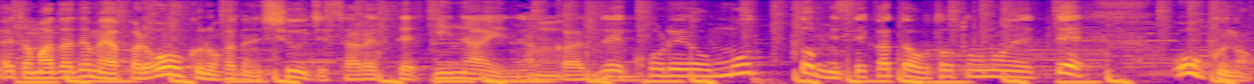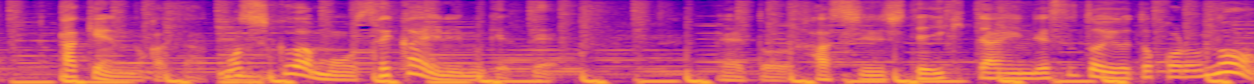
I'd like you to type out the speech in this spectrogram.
えっと、まだでもやっぱり多くの方に周知されていない中で、これをもっと見せ方を整えて、多くの他県の方、もしくはもう世界に向けて、えっと発信していきたいんですというところの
